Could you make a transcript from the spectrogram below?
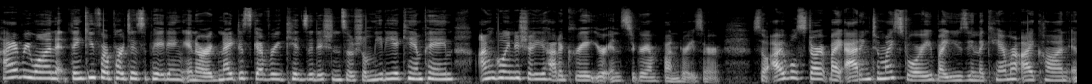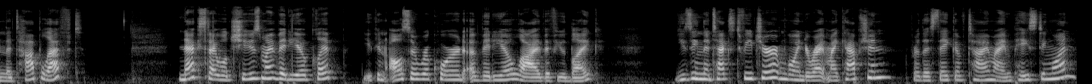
Hi, everyone. Thank you for participating in our Ignite Discovery Kids Edition social media campaign. I'm going to show you how to create your Instagram fundraiser. So I will start by adding to my story by using the camera icon in the top left. Next, I will choose my video clip. You can also record a video live if you'd like. Using the text feature, I'm going to write my caption. For the sake of time, I'm pasting one.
